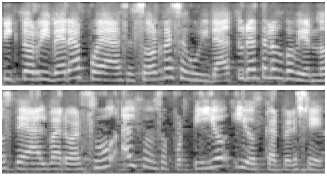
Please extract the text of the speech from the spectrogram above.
Víctor Rivera fue asesor de seguridad durante los gobiernos de Álvaro Arzú, Alfonso Portillo y Oscar Berger.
